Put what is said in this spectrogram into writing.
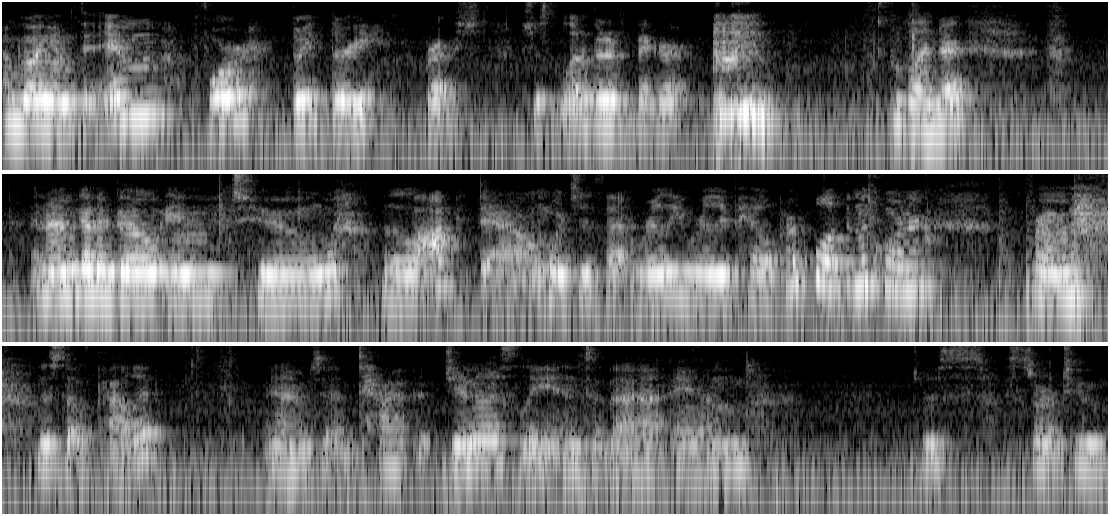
I'm going in with the M433 brush just a little bit of a bigger blender. And I'm gonna go into Lockdown, which is that really, really pale purple up in the corner from the Soph palette. And I'm just gonna tap generously into that and just start to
